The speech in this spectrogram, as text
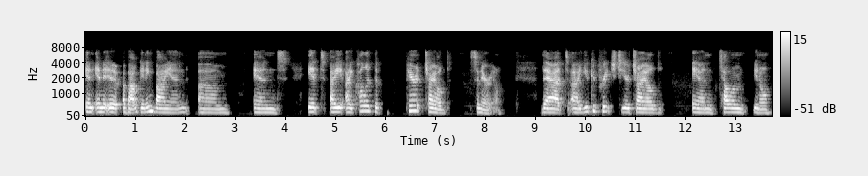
and, and it, about getting buy-in, um, and it, I, I call it the parent-child scenario that uh, you could preach to your child and tell them, you know,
